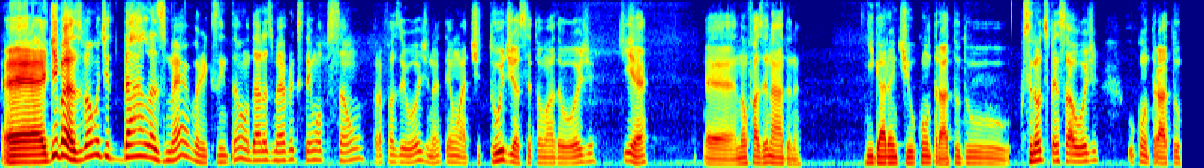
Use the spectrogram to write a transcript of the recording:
É, Gibas, vamos de Dallas Mavericks. Então, o Dallas Mavericks tem uma opção para fazer hoje, né? Tem uma atitude a ser tomada hoje, que é, é, não fazer nada, né? E garantir o contrato do. Se não dispensar hoje, o contrato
